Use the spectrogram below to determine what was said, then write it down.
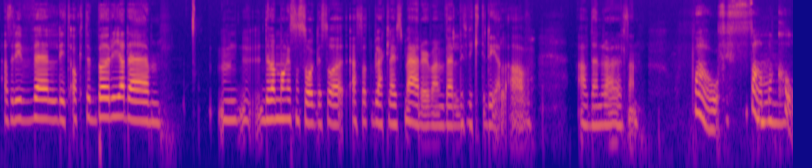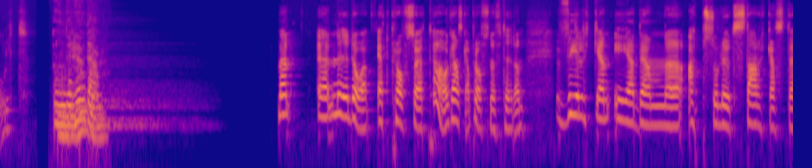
Alltså det är väldigt, och det började, mm, det var många som såg det så, alltså att Black Lives Matter var en väldigt viktig del av, av den rörelsen. Wow, fy fan vad coolt. Under huden. Men eh, ni då, ett proffs och ett, ja ganska proffs nu för tiden. Vilken är den eh, absolut starkaste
